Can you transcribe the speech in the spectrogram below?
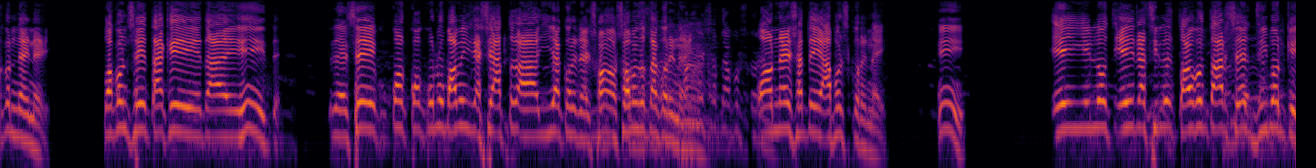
এখন নেয় নাই। তখন সে তাকে সে কোনোভাবেই সে আত্ম ইয়া করে নাই সমঝোতা করে নাই। অন্যের সাথে আপোষ করে নাই। অন্যায়ের সাথে আপোষ করে নাই। হ্যাঁ এই এলো এইটা ছিল তখন তার সে জীবনকে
